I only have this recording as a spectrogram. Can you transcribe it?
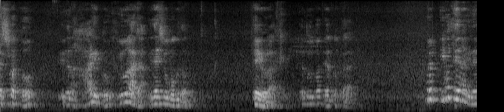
ಯಶ್ವತ್ತು ಇದನ್ನ ಹಾಡಿದ್ದು ಯುವರಾಜ ಇದೇ ಶಿವಮೊಗ್ಗದವರು ಹೇ ಯುವರಾಜ ಗೊತ್ತಲ್ಲ ಬಟ್ ಇವತ್ತೇನಾಗಿದೆ?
